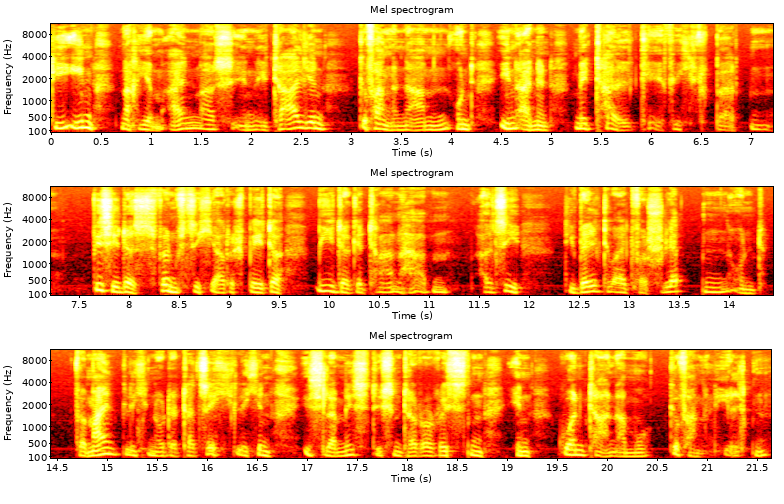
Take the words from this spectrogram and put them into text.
die ihn nach ihrem Einmarsch in Italien gefangen nahmen und in einen Metallkäfig sperrten, bis sie das 50 Jahre später wieder getan haben, als sie die weltweit verschleppten und vermeintlichen oder tatsächlichen islamistischen Terroristen in Guantanamo gefangen hielten.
